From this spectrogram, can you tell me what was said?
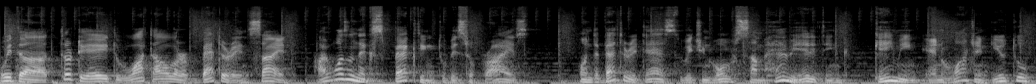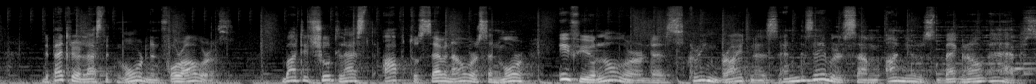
With a 38 watt-hour battery inside, I wasn't expecting to be surprised. On the battery test, which involves some heavy editing, gaming and watching YouTube, the battery lasted more than 4 hours, but it should last up to 7 hours and more if you lower the screen brightness and disable some unused background apps.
